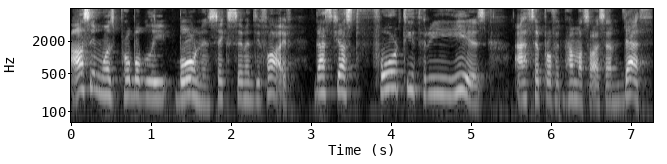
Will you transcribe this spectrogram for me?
Asim was probably born in 675. That's just 43 years after Prophet Muhammad's death.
